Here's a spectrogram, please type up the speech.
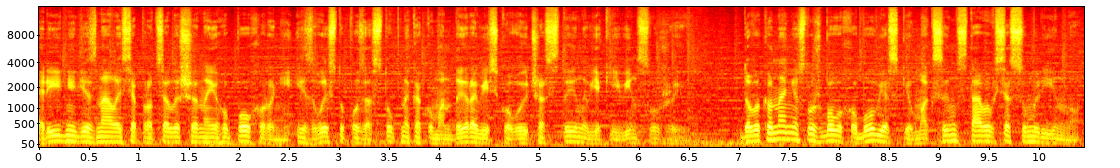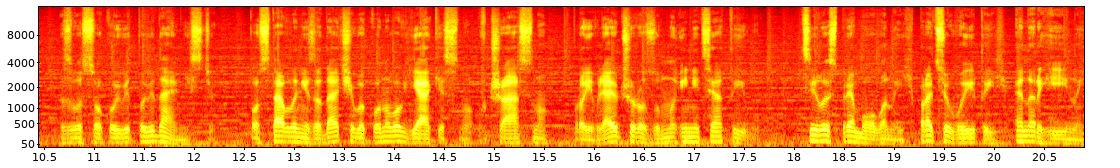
Рідні дізналися про це лише на його похороні із виступу заступника командира військової частини, в якій він служив. До виконання службових обов'язків Максим ставився сумлінно, з високою відповідальністю. Поставлені задачі виконував якісно, вчасно, проявляючи розумну ініціативу. Цілеспрямований, працьовитий, енергійний.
